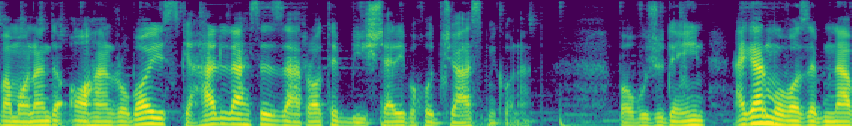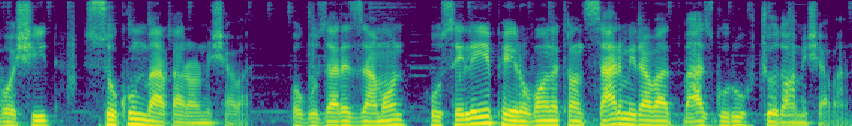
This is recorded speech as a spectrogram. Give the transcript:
و مانند آهنربایی است که هر لحظه ذرات بیشتری به خود جذب می کند. با وجود این اگر مواظب نباشید سکون برقرار می شود. با گذر زمان حوصله پیروانتان سر می رود و از گروه جدا می شوند.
